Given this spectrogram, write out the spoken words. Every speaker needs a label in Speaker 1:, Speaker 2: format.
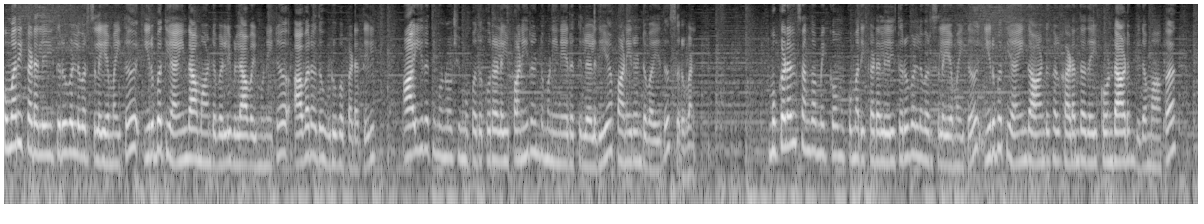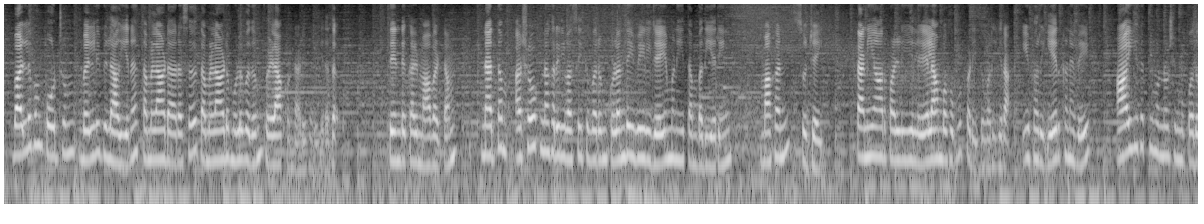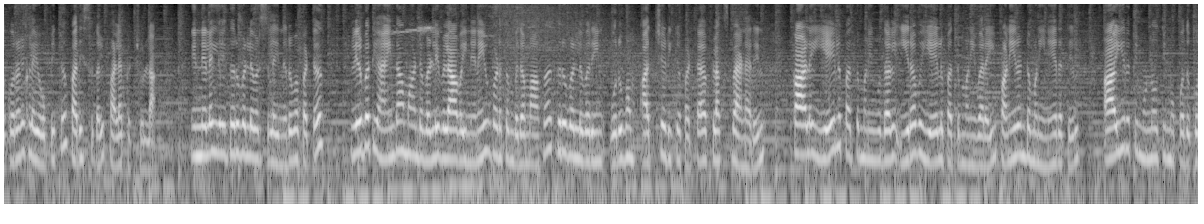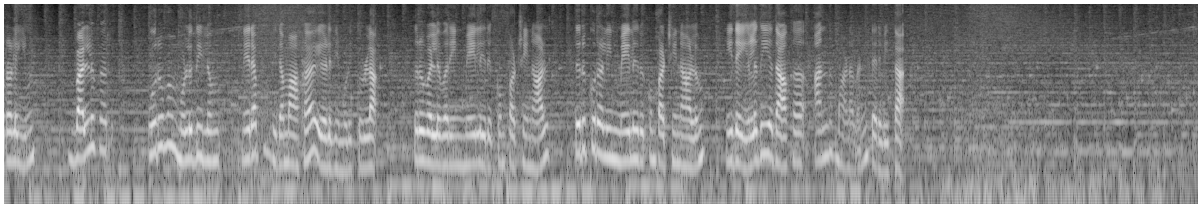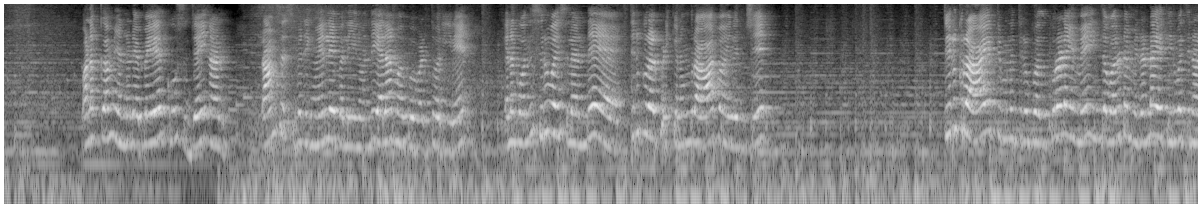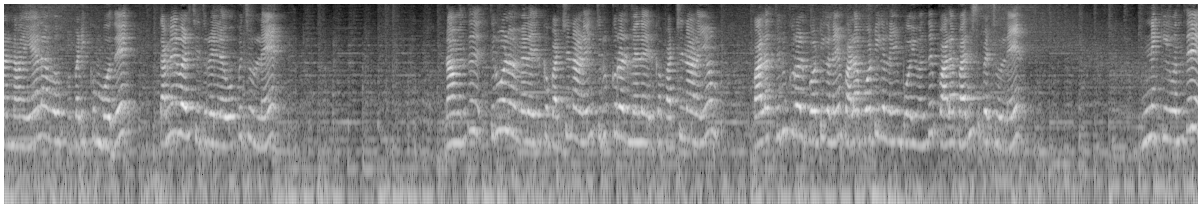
Speaker 1: குமரிக்கடலில் திருவள்ளுவர் சிலை அமைத்து இருபத்தி ஐந்தாம் ஆண்டு வெள்ளி விழாவை முன்னிட்டு அவரது உருவப்படத்தில் ஆயிரத்தி முன்னூற்றி முப்பது குரலை பனிரெண்டு மணி நேரத்தில் எழுதிய பனிரெண்டு வயது சிறுவன். முக்கடல் சங்கமிக்கும் குமரிக்கடலில் திருவள்ளுவர் சிலை அமைத்து இருபத்தி ஐந்து ஆண்டுகள் கடந்ததை கொண்டாடும் விதமாக வள்ளுவம் போற்றும் வெள்ளி விழா என தமிழ்நாடு அரசு தமிழ்நாடு முழுவதும் விழா கொண்டாடி வருகிறது. திண்டுக்கல் மாவட்டம் நத்தம் அசோக் நகரில் வசித்து வரும் குழந்தைவேல் ஜெயமணி தம்பதியரின் மகன் சுஜய். தனியார் பள்ளியில் ஏழாம் வகுப்பு படித்து வருகிறார். இவர் ஏற்கனவே ஆயிரத்தி முன்னூற்றி முப்பது குரல்களை ஒப்பித்து பரிசுகள் பல பெற்றுள்ளார். இந்நிலையில் திருவள்ளுவர் சிலை நிறுவப்பட்டு இருபத்தி ஐந்தாம் ஆண்டு வெள்ளி விழாவை நினைவுபடுத்தும் விதமாக திருவள்ளுவரின் உருவம் அச்சடிக்கப்பட்ட ஃப்ளக்ஸ் பேனரில் காலை ஏழு பத்து மணி முதல் இரவு ஏழு பத்து மணி வரை பனிரெண்டு மணி நேரத்தில் ஆயிரத்தி முன்னூற்றி முப்பது குரலையும் வள்ளுவர் உருவம் முழுதிலும் நிரப்பும் விதமாக எழுதி முடித்துள்ளார். திருவள்ளுவரின் மேலிருக்கும் பற்றினால் திருக்குறளின் மேலிருக்கும் பற்றினாலும் இதை எழுதியதாக அந்த மாணவன் தெரிவித்தார்.
Speaker 2: வணக்கம் என்னுடைய பெயர் கு. சுஜய். நான் ராம்சர் ஸ்பிரிங் மேல்நிலைப் பள்ளியில் வந்து ஏழாம் வகுப்பு படித்து வருகிறேன். எனக்கு வந்து சிறு வயசுலேருந்தே திருக்குறள் படிக்கணுங்கிற ஆர்வம் இருந்துச்சு. திருக்குறள் ஆயிரத்தி குரலையுமே இந்த வருடம் இரண்டாயிரத்தி இருபத்தி நாலு நான் ஏழாம் வகுப்பு படிக்கும்போது தமிழ் வளர்ச்சி துறையில் ஒப்பிச்சுள்ளேன் நான் வந்து திருவள்ளுவர் மேலே இருக்க பற்றினாலையும் திருக்குறள் மேலே இருக்க பற்றினாலையும் பல திருக்குறள் போட்டிகளையும் பல போட்டிகளையும் போய் வந்து பல பரிசு பெற்றுள்ளேன். இன்னைக்கு வந்து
